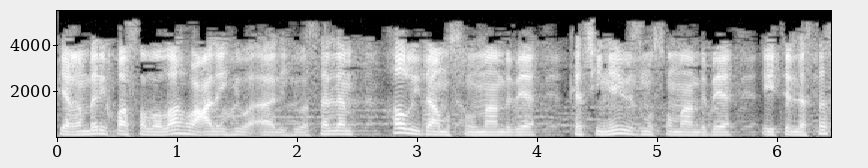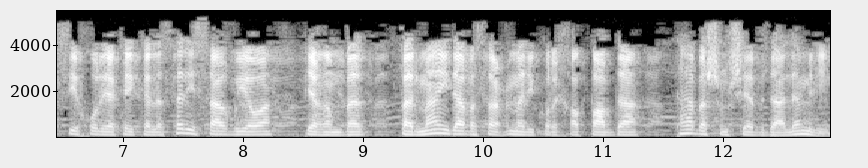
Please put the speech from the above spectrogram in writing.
پێغەمبەری خوا صلی اللە علیه و آله و سلم هەوڵی دا موسڵمان ببێ کەچی نەیوست موسڵمان ببێ ئیتر لەسەر سیخوڕیەکەی کە لەسەری ساغ بویەوە پێغەمبەر فەرمانی دا بەسەر عومەری کوڕی خەتتاب دا تا بە شمشێر بدا لە ملی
